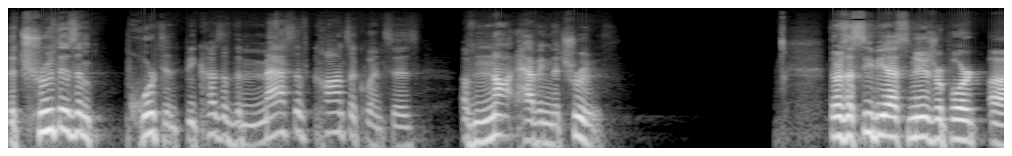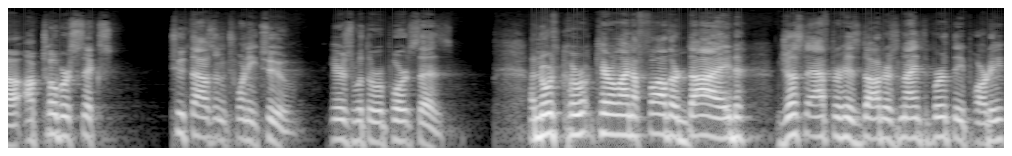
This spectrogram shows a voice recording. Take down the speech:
The truth is important because of the massive consequences of not having the truth. There was a CBS News report, uh, October 6, 2022. Here's what the report says A North Carolina father died just after his daughter's ninth birthday party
